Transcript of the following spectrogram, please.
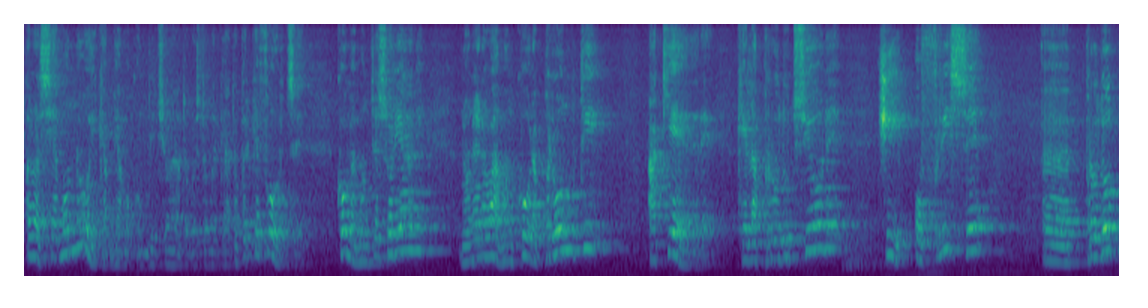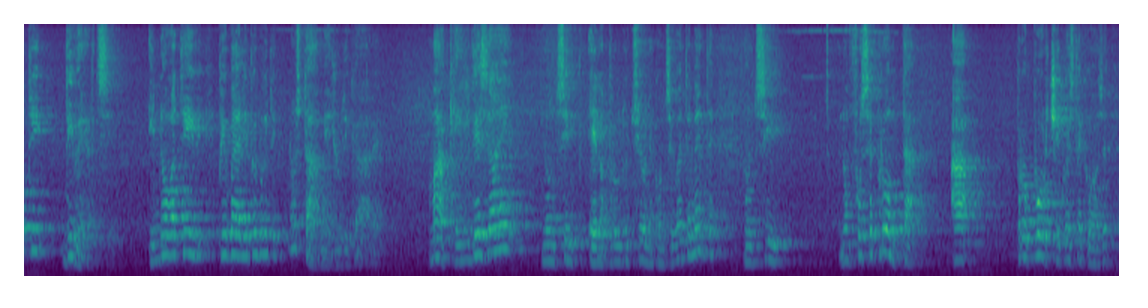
Allora siamo noi che abbiamo condizionato questo mercato perché forse come montessoriani non eravamo ancora pronti a chiedere che la produzione ci offrisse eh, prodotti diversi, innovativi, più belli, più brutti, non sta a me giudicare, ma che il design si, e la produzione conseguentemente non, si, non fosse pronta a proporci queste cose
